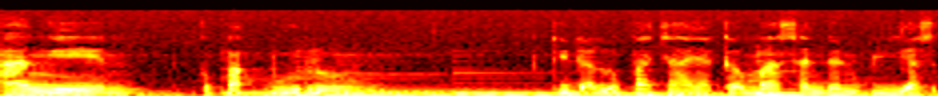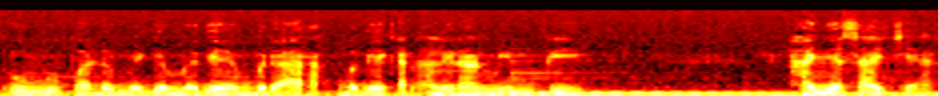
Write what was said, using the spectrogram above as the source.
angin, kepak burung. Tidak lupa cahaya keemasan dan bias ungu pada mega-mega yang berarak bagaikan aliran mimpi. Hanya saja,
